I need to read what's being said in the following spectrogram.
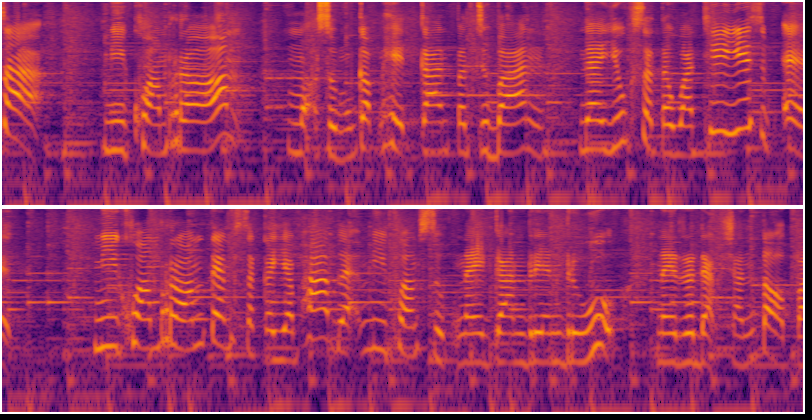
ษะ มีความพร้อม เหมาะสมกับเหตุการณ์ปัจจุบัน ในยุคศตวรรษที่ 21 มีความพร้อมเต็มศักยภาพและมีความสุขในการเรียนรู้ในระดับชั้นต่อไป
